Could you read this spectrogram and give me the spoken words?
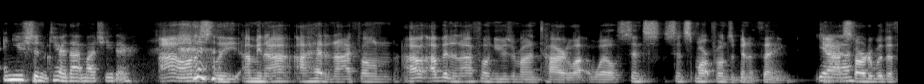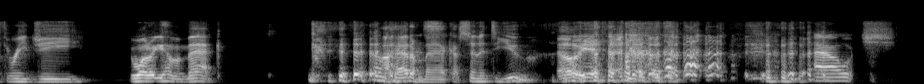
and you shouldn't care that much either I honestly, I mean, I, I had an iPhone. I, I've been an iPhone user my entire life. Well, since since smartphones have been a thing. You know, I started with a 3G. Why don't you have a Mac? I had a. Mac. I sent it to you. oh yeah. ouch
